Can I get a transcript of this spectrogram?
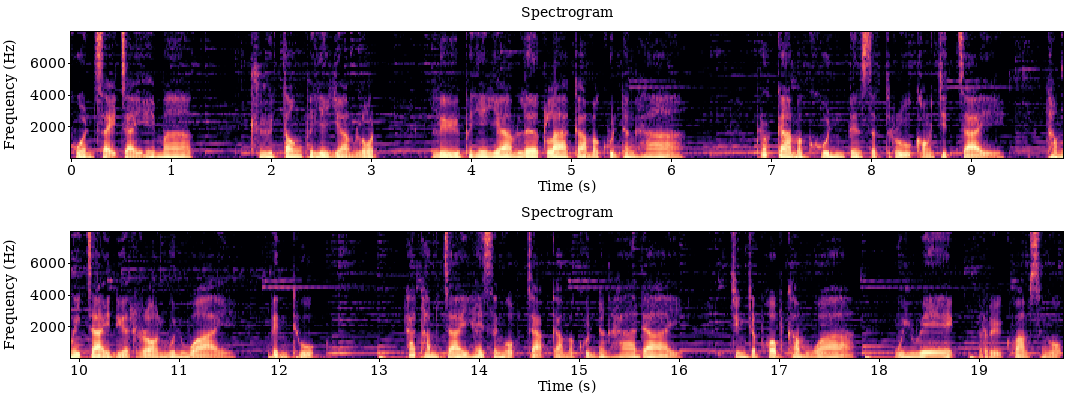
ควรใส่ใจให้มาก คือต้องพยายามลด หรือพยายามเลิกละกามคุณทั้งห้าเพราะกามคุณเป็นศัตรูของจิตใจทำให้ใจเดือดร้อนวุ่นวาย เป็นทุกข์ ถ้าทำใจให้สงบจากกามคุณทั้งห้าได้ จึงจะพบคำว่าวิเวกหรือความสงบ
